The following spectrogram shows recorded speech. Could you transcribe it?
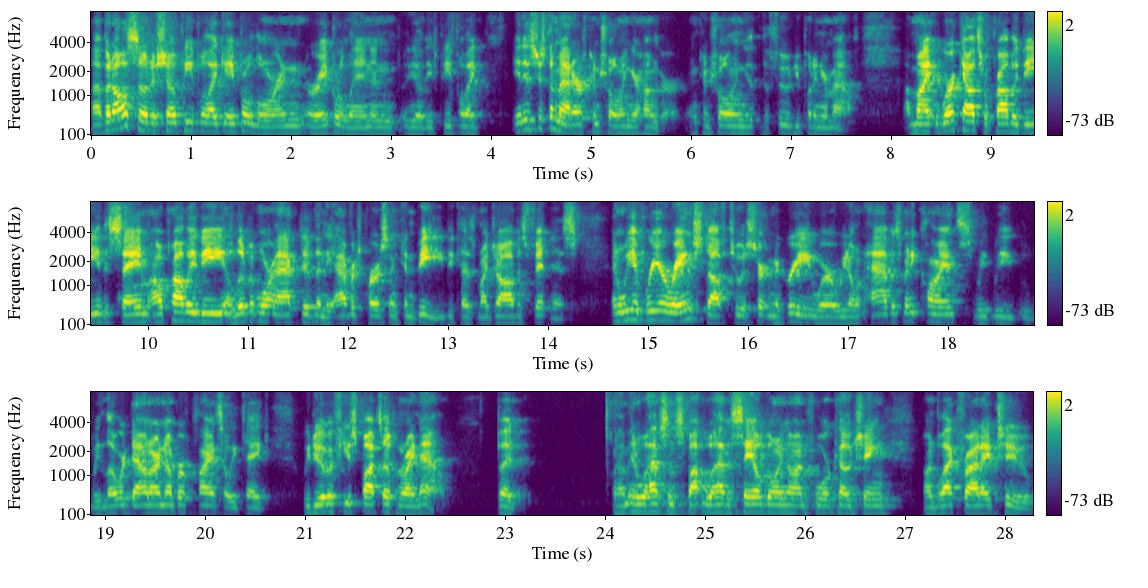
Uh, but also to show people like April Lauren or April Lynn and you know these people like it is just a matter of controlling your hunger and controlling the food you put in your mouth my workouts will probably be the same. I'll probably be a little bit more active than the average person can be because my job is fitness. And we have rearranged stuff to a certain degree where we don't have as many clients. We, we, we lowered down our number of clients that we take. We do have a few spots open right now, but um, and we'll have some spot. We'll have a sale going on for coaching on Black Friday too.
